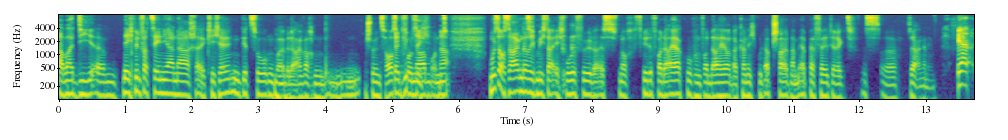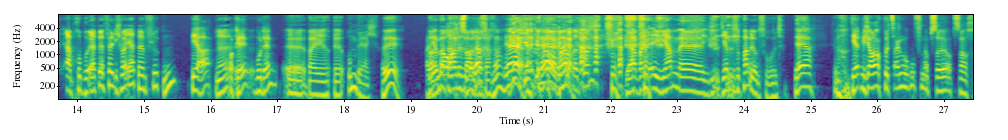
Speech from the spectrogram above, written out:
aber die, ähm, nee, ich bin vor zehn Jahren nach äh, Kichellen gezogen, weil Mhm. wir da einfach ein, ein schönes Haus Ergibt gefunden sich, haben und ja. muss auch sagen, dass ich mich da echt wohlfühle. Da ist noch Friede, Freude, Eierkuchen von daher und da kann ich gut abschalten am Erdbeerfeld direkt. Ist äh, sehr angenehm. Er, apropos Erdbeerfeld, ich war Erdbeeren pflücken Ja, Ja, okay, äh, wo denn? äh, bei äh, Umberg. Hey, die haben ja auch alles war überdacht, ne? Ja, ja, genau. ja, genau. das schon. ja, weil äh, die haben, äh, die haben so Pavillons geholt. Ja, ja. Genau. Die hat mich auch noch kurz angerufen, ob sie, ob sie noch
